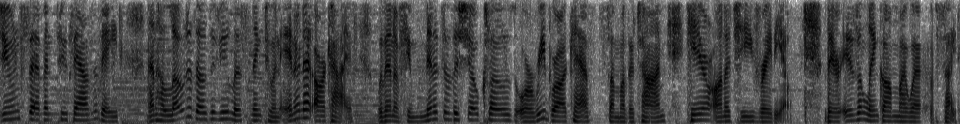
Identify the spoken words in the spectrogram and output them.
June 7, 2008. And hello to those of you listening to an internet archive within a few minutes of the show close or rebroadcast some other time here on Achieve Radio. There is a link on my website.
